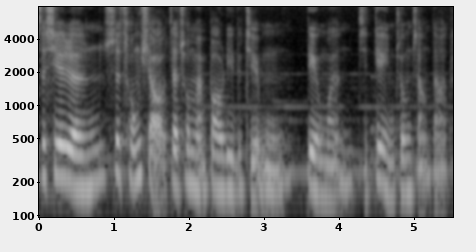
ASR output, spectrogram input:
这些人是从小在充满暴力的节目、电玩及电影中长大的。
